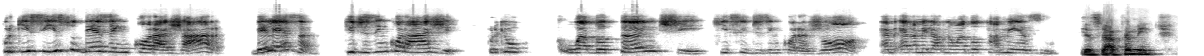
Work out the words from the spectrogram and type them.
porque se isso desencorajar, beleza, que desencoraje, porque o, o adotante que se desencorajou, é, era melhor não adotar mesmo. Exatamente,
